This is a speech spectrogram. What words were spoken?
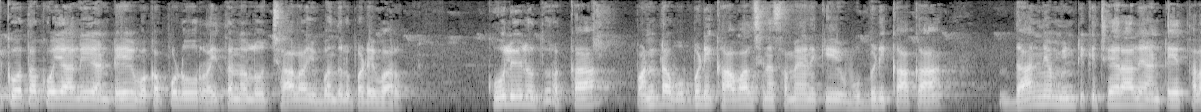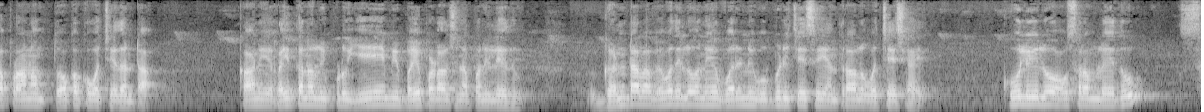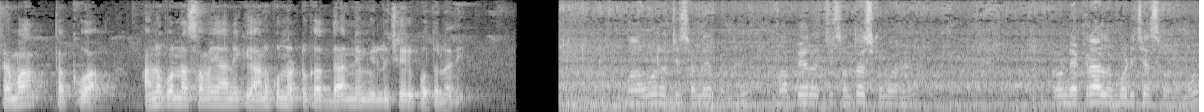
కోత కోయాలి అంటే ఒకప్పుడు రైతన్నలు చాలా ఇబ్బందులు పడేవారు. కూలీలు దొరక్క పంట ఉబ్బడి కావాల్సిన సమయానికి ఉబ్బడి కాక ధాన్యం ఇంటికి చేరాలి అంటే తల ప్రాణం తోకకు వచ్చేదంట. కానీ రైతన్నలు ఇప్పుడు ఏమీ భయపడాల్సిన పని లేదు. గంటల వ్యవధిలోనే వరిని ఉబ్బడి చేసే యంత్రాలు వచ్చేశాయి. కూలీలు అవసరం లేదు శ్రమ తక్కువ. అనుకున్న సమయానికి అనుకున్నట్టుగా ధాన్యం ఇల్లు చేరిపోతున్నది. మా ఊరు వచ్చి సొన్నేపల్లి మా పేరు వచ్చి సంతోష్ కుమార్ రెండు ఎకరాలు ముడి చేసుకున్నాము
